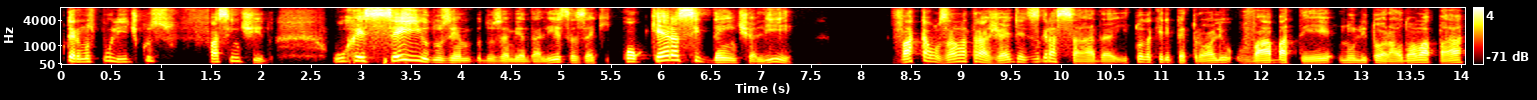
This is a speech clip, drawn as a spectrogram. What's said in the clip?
Em termos políticos, faz sentido. O receio dos, dos ambientalistas é que qualquer acidente ali vá causar uma tragédia desgraçada e todo aquele petróleo vá bater no litoral do Amapá,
